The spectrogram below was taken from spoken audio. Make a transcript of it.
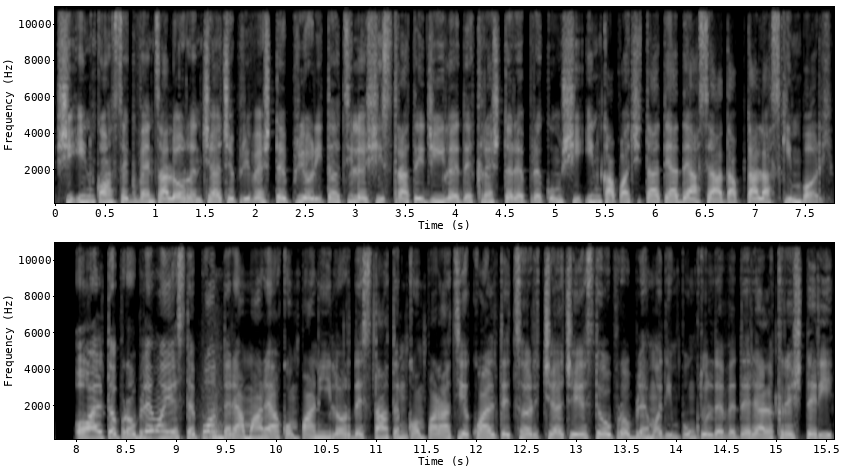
și inconsecvența lor în ceea ce privește prioritățile și strategiile de creștere, precum și incapacitatea de a se adapta la schimbări. O altă problemă este ponderea mare a companiilor de stat în comparație cu alte țări, ceea ce este o problemă din punctul de vedere al creșterii,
